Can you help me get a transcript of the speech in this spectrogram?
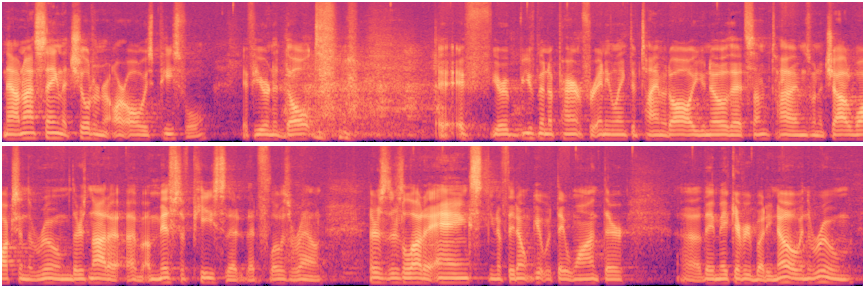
now, I'm not saying that children are always peaceful. If you're an adult, if you're, you've been a parent for any length of time at all, you know that sometimes when a child walks in the room, there's not a, a mist of peace that, that flows around. There's, there's a lot of angst. You know, if they don't get what they want, they're, uh, they make everybody know in the room.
